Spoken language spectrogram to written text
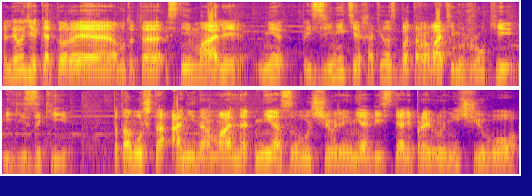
люди, которые вот это снимали, мне, извините, хотелось бы оторвать им руки и языки. Потому что они нормально не озвучивали, не объясняли про игру ничего.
